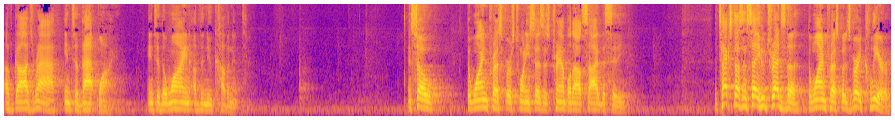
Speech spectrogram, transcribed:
of God's wrath into that wine, into the wine of the new covenant. And so, the winepress, verse 20 says, is trampled outside the city. The text doesn't say who treads the, the winepress, but it's very clear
